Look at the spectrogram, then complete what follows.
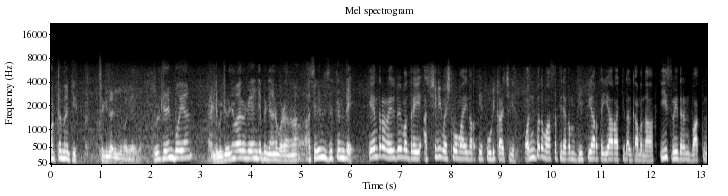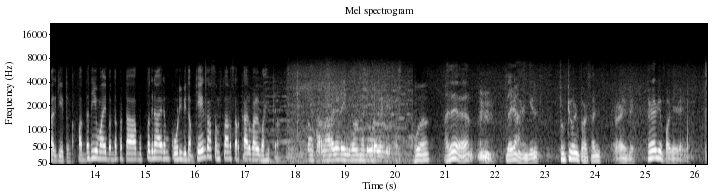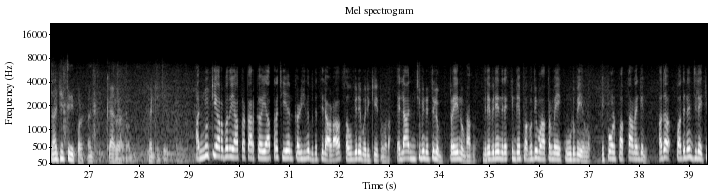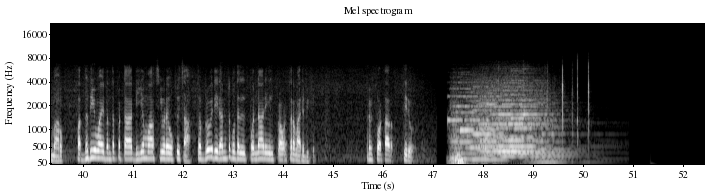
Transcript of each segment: ഓട്ടോമാറ്റിക് സിഗ്നലിൽ പകരുത് ഒരു ട്രെയിൻ പോയാൽ രണ്ട് മിനിറ്റ് കഴിഞ്ഞ് വേറെ ട്രെയിനിന്റെ ഇപ്പം ഞാൻ ഓടാനുള്ള ആ സിഗ്നൽ സിസ്റ്റമുണ്ട് കേന്ദ്ര റെയിൽവേ മന്ത്രി അശ്വിനി വൈഷ്ണവുമായി നടത്തിയ കൂടിക്കാഴ്ചയിൽ ഒൻപത് മാസത്തിനകം ബി പി ആർ തയ്യാറാക്കി നൽകാമെന്ന് ഇ ശ്രീധരൻ വാക്ക് നൽകിയിട്ടുണ്ട്. പദ്ധതിയുമായി ബന്ധപ്പെട്ട മുപ്പതിനായിരം കോടി വീതം കേന്ദ്ര സംസ്ഥാന സർക്കാരുകൾ വഹിക്കണം. കർണാടകയുടെ ഇൻവോൾവ്മെന്റ് കൂടെ വേണ്ടിയിട്ടുണ്ട്. അത് വരാണെങ്കിൽ 51 percent. railway, railway positive, 33 percent Kerala thirty three അഞ്ഞൂറ്റി അറുപത് യാത്രക്കാർക്ക് യാത്ര ചെയ്യാൻ കഴിയുന്ന വിധത്തിലാണ് സൗകര്യം ഒരുക്കിയിട്ടുള്ളത് എല്ലാ അഞ്ചു മിനിറ്റിലും ട്രെയിൻ ഉണ്ടാകും. നിലവിലെ നിരക്കിന്റെ പകുതി മാത്രമേ കൂടുകയുള്ളൂ. ഇപ്പോൾ പത്താണെങ്കിൽ അത് പതിനഞ്ചിലേക്ക് മാറും. പദ്ധതിയുമായി ബന്ധപ്പെട്ട ഡി എം ആർ സിയുടെ ഓഫീസർ ഫെബ്രുവരി രണ്ട് മുതൽ പൊന്നാനിയിൽ പ്രവർത്തനം ആരംഭിക്കും. റിപ്പോർട്ടർ തിരൂർ.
